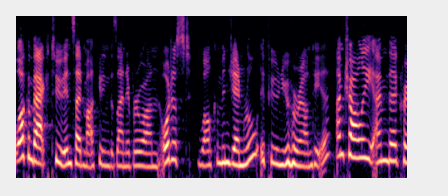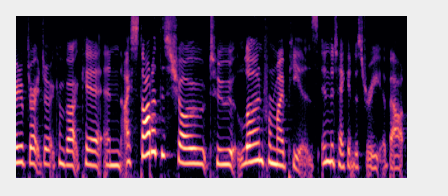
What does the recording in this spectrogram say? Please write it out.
Welcome back to Inside Marketing Design, everyone, or just welcome in general if you're new around here. I'm Charlie, I'm the creative director at ConvertKit, and I started this show to learn from my peers in the tech industry about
